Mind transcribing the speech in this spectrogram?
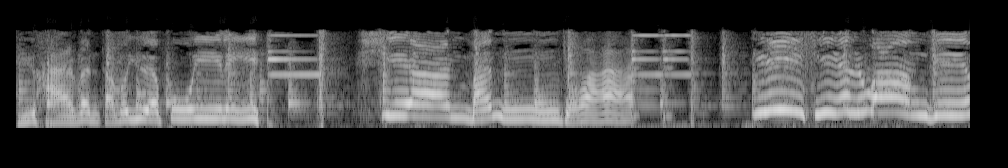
徐汉文这么乐谱一里，掀门卷，一心望京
